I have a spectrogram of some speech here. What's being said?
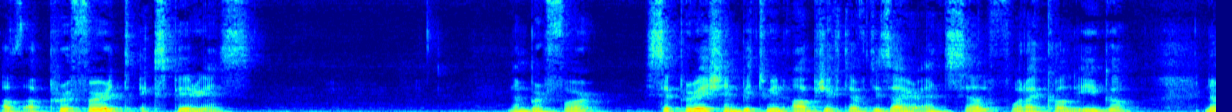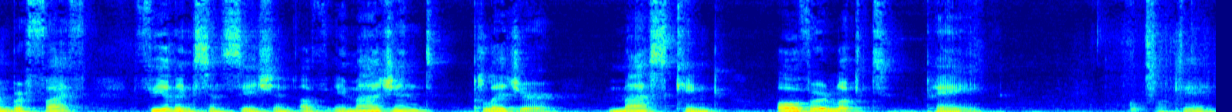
of a preferred experience. Number four, separation between object of desire and self, what I call ego. Number five, feeling sensation of imagined pleasure, masking overlooked pain. Okay,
